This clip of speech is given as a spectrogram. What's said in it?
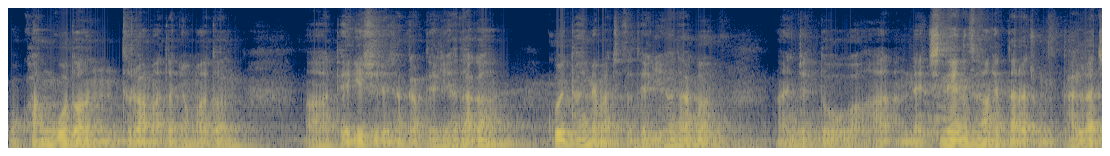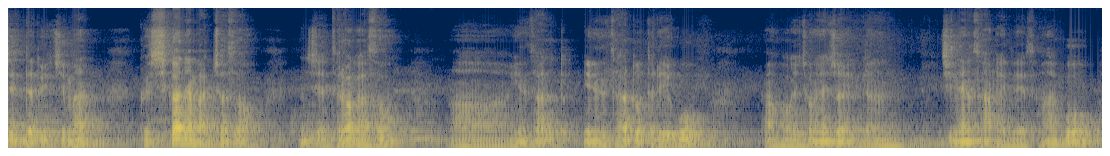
뭐 광고든 드라마든 영화든 아, 대기실에 잠깐 대기하다가 고이 타임에 맞춰서 대기하다가 아, 이제 또 안내 진행 사항에 따라 좀 달라질 때도 있지만 그 시간에 맞춰서 이제 들어가서 어, 인사도 인사도 드리고 어, 거기 정해져 있는 진행 사항에 대해서 하고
